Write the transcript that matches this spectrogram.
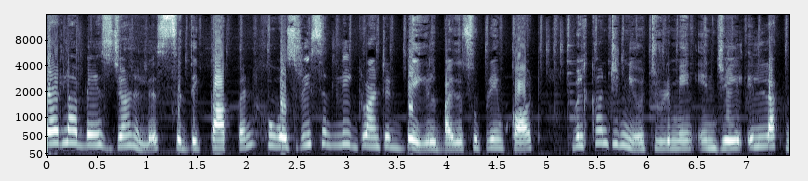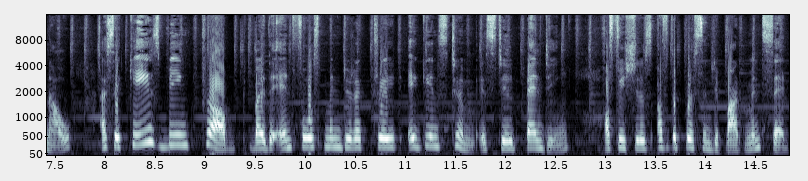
Kerala based journalist Siddique Kappan, who was recently granted bail by the Supreme Court, will continue to remain in jail in Lucknow as a case being probed by the Enforcement Directorate against him is still pending, officials of the prison department said.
